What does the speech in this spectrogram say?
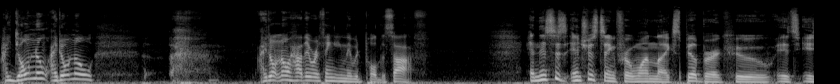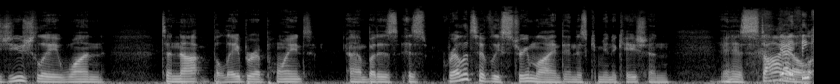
I don't know. I don't know. I don't know how they were thinking they would pull this off. And this is interesting for one like Spielberg, who is is usually one to not belabor a point, um, but is is relatively streamlined in his communication and his style. Yeah, I think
